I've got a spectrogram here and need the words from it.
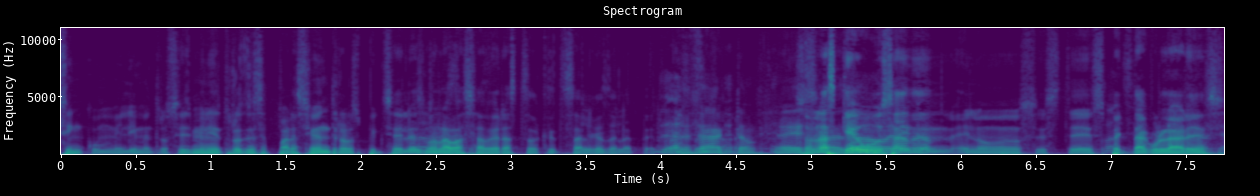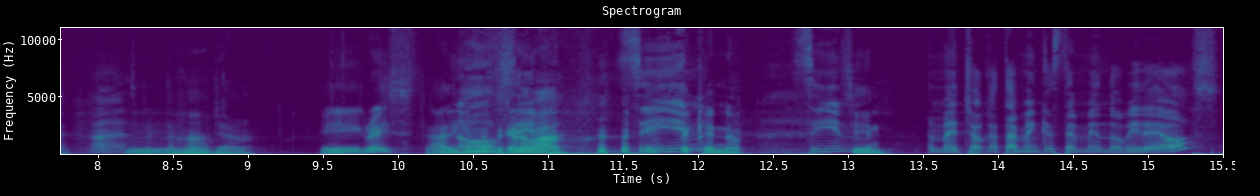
5 milímetros, 6 milímetros de separación entre los píxeles, No, no la sí. vas a ver hasta que te salgas de la tele. Exacto. Son las que usan en, en los este, espectaculares. Ah, Mm, espectacular. Ajá. ya. ¿Y Grace? Ah, No, dijiste que no va. Sin, Dijiste que no. sin, Sin. me choca también que estén viendo videos.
